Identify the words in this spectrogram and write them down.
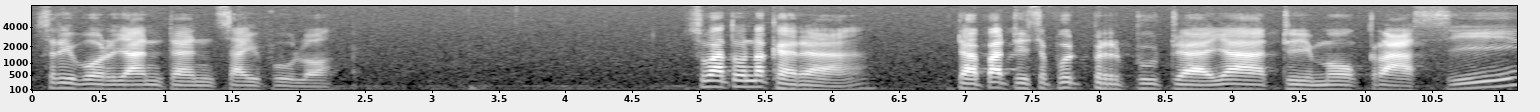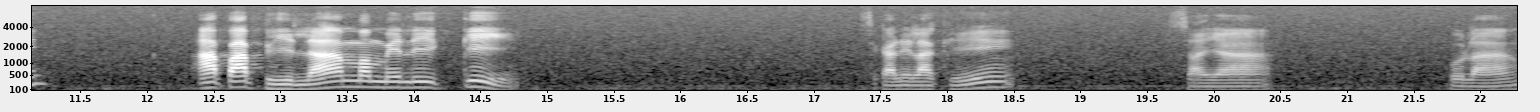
Sri Woryan dan Saifullah, suatu negara dapat disebut berbudaya demokrasi apabila memiliki Sekali lagi saya ulang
